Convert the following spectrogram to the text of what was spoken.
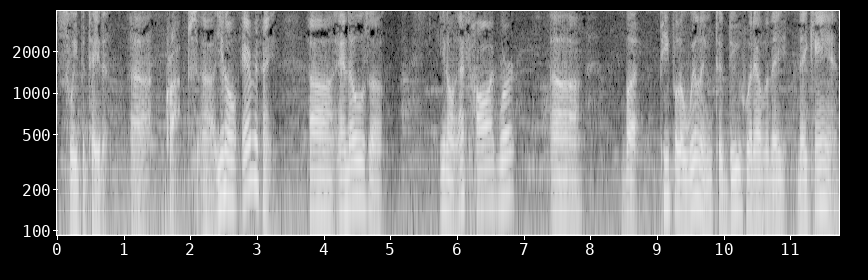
sweet potato uh, crops, uh, you know, everything. Uh, and those are, you know, that's hard work, but people are willing to do whatever they, they can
